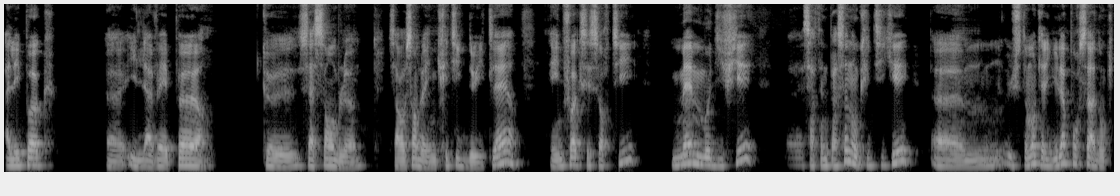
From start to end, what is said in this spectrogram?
à l'époque, euh, il avait peur que ça, semble, ça ressemble à une critique de Hitler. Et une fois que c'est sorti, même modifié, euh, certaines personnes ont critiqué justement Caligula pour ça. Donc,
